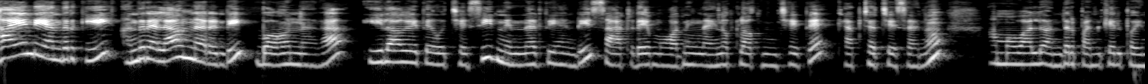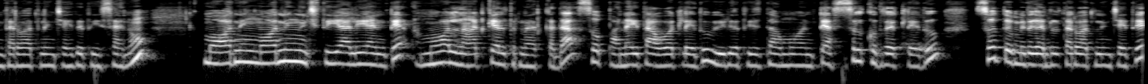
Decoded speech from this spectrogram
హాయ్ అండి అందరికీ. అందరు ఎలా ఉన్నారండి? బాగున్నారా? ఈలాగైతే వచ్చేసి నిన్నటిది అండి. సాటర్డే మార్నింగ్ నైన్ ఓ క్లాక్ నుంచి అయితే క్యాప్చర్ చేశాను. అమ్మ వాళ్ళు అందరు పనికి వెళ్ళిపోయిన తర్వాత నుంచి అయితే తీశాను. మార్నింగ్ మార్నింగ్ నుంచి తీయాలి అంటే అమ్మ వాళ్ళు నాటికి వెళ్తున్నారు కదా సో పని అయితే అవ్వట్లేదు వీడియో తీద్దాము అంటే అస్సలు కుదరట్లేదు. సో తొమ్మిది గంటల తర్వాత నుంచి అయితే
